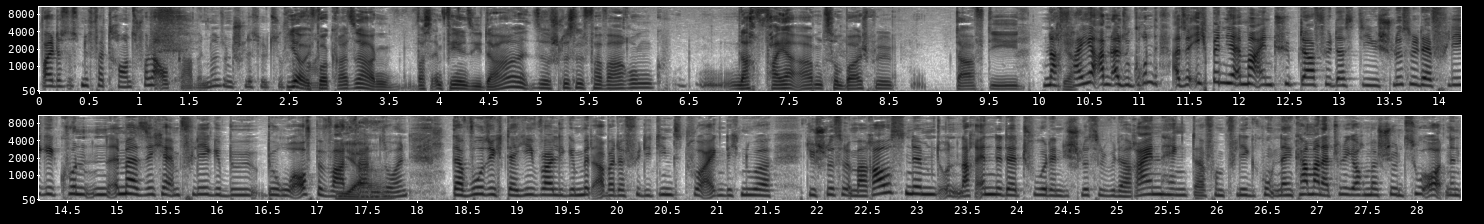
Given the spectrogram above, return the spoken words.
weil das ist eine vertrauensvolle Aufgabe, ne, so einen Schlüssel zu verwahren. Ja, ich wollte gerade sagen, was empfehlen Sie da, so Schlüsselverwahrung nach Feierabend zum Beispiel? Darf die. Nach ja. Feierabend, also Grund, also ich bin ja immer ein Typ dafür, dass die Schlüssel der Pflegekunden immer sicher im Pflegebüro aufbewahrt ja. werden sollen. Da wo sich der jeweilige Mitarbeiter für die Diensttour eigentlich nur die Schlüssel immer rausnimmt und nach Ende der Tour dann die Schlüssel wieder reinhängt da vom Pflegekunden. Dann kann man natürlich auch immer schön zuordnen,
